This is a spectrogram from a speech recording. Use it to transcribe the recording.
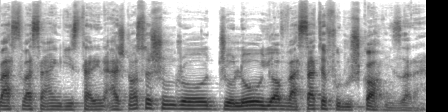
وسوسه انگیزترین اجناسشون رو جلو یا وسط فروشگاه می‌ذارن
